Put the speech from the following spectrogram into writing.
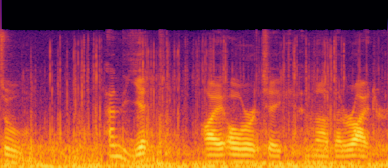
soon, and yet I overtake another rider.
